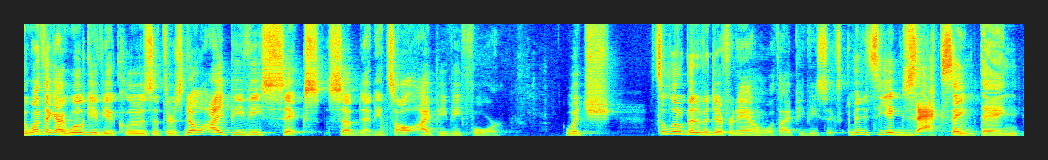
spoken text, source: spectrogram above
the one thing I will give you a clue is that there's no IPv6 subnetting. It's all IPv4, which it's a little bit of a different animal with IPv6. I mean, it's the exact same thing,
